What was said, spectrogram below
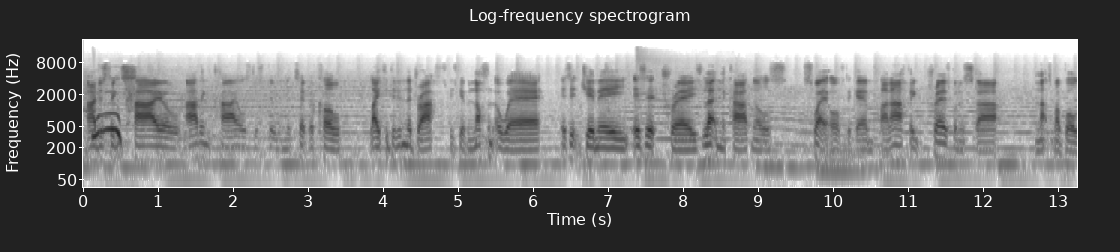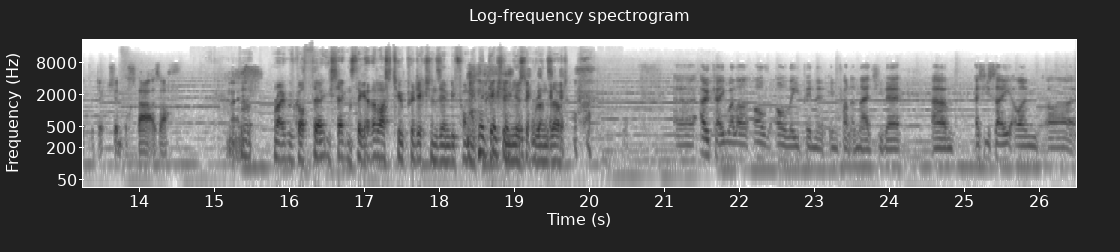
I just think Kyle. I think Kyle's just doing the typical, like he did in the draft. He's giving nothing away. Is it Jimmy? Is it Trey? He's letting the Cardinals sweat it over the game plan. I think Trey's going to start, and that's my bold prediction to start us off. Nice. Right, we've got 30 seconds to get the last two predictions in before my prediction music runs out. Uh, okay, well, I'll, I'll, I'll leap in in front of Nadji there. Um, as you say, I'm uh,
